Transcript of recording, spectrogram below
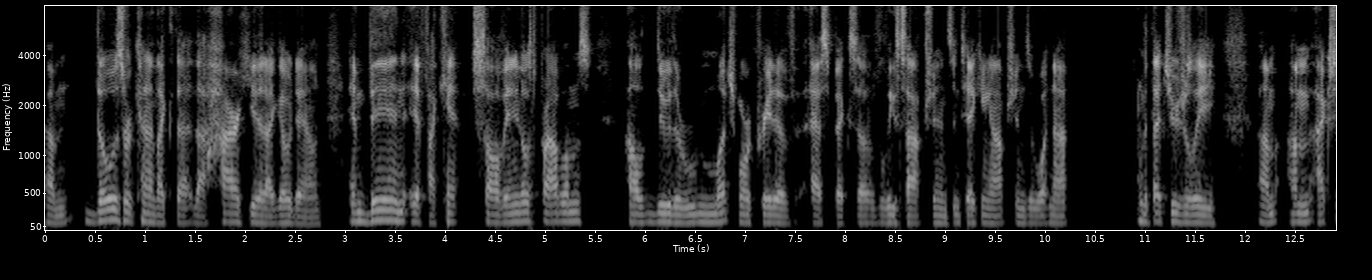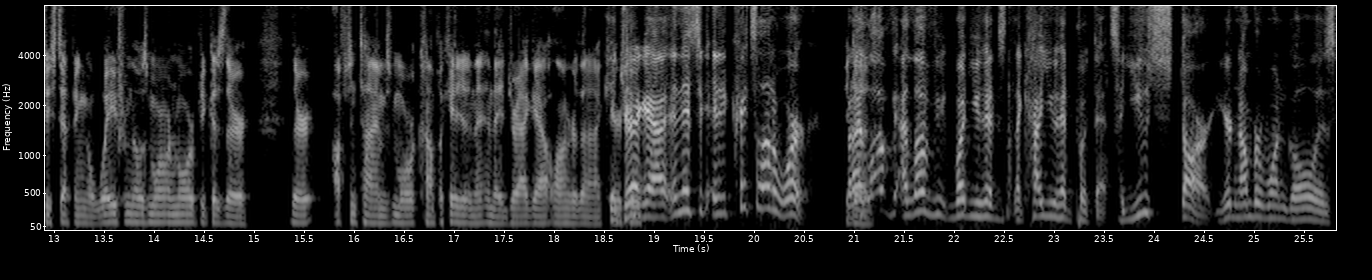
Um, those are kind of like the, the hierarchy that I go down. And then if I can't solve any of those problems, I'll do the much more creative aspects of lease options and taking options and whatnot. But that's usually um, I'm actually stepping away from those more and more because they're they're oftentimes more complicated and, and they drag out longer than I care. They drag to. out, and it's it creates a lot of work. But I love I love what you had like how you had put that. So you start your number one goal is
